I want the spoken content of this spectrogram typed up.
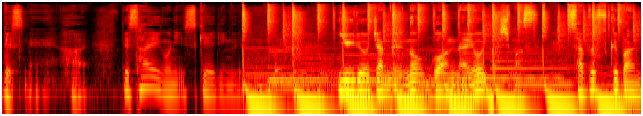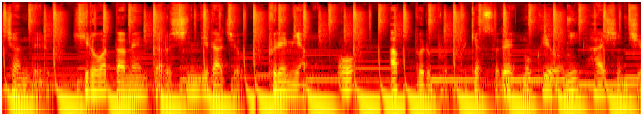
ですね。はい。で、最後にスケーリングです。有料チャンネルのご案内をいたします。サブスク版チャンネル、ひろわたメンタル心理ラジオプレミアムを Apple Podcast で木曜に配信中。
